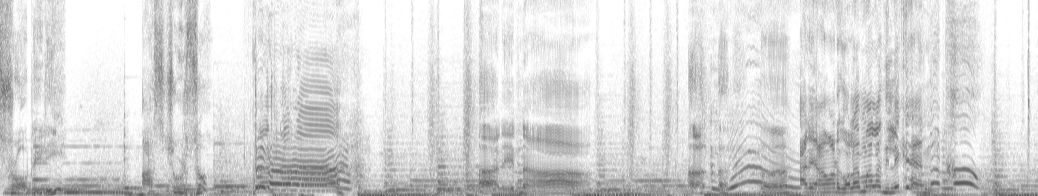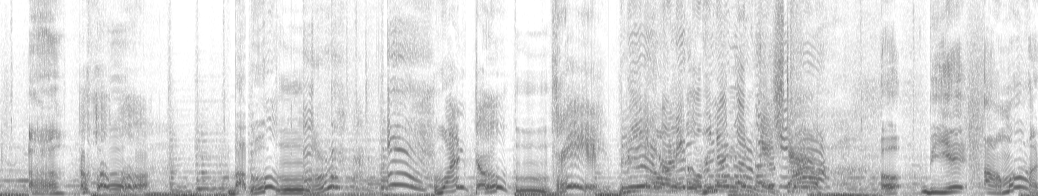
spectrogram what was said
স্ট্রবেরি আশ্চর্য আরে না। আরে আমার গলায় মালা দিলে কেন? বাবু? ওয়ান টু থ্রি বিয়ের অনেক অভিনন্দন কেষ্টা ও, বিয়ে আমার?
